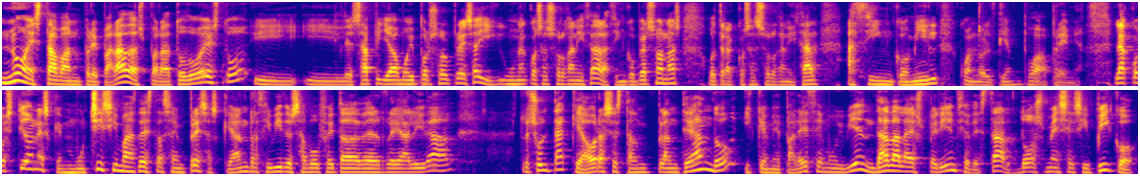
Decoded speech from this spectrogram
no estaban preparadas para todo esto y, les ha pillado muy por sorpresa y una cosa es organizar a cinco personas, otra cosa es organizar a cinco mil cuando el tiempo apremia. La cuestión es que muchísimas de estas empresas que han recibido esa bofetada de realidad Resulta que ahora se están planteando, y que me parece muy bien, dada la experiencia de estar dos meses y pico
